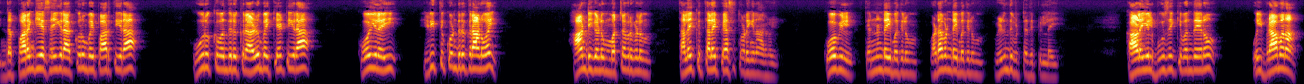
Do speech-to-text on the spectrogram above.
இந்த பரங்கியர் செய்கிற அக்குறும்பை பார்த்தீரா? ஊருக்கு வந்திருக்கிற அழும்பை கேட்டீரா? கோயிலை இடித்து கொண்டிருக்கிறான் ஓய். ஆண்டிகளும் மற்றவர்களும் தலைக்கு தலை பேசத் தொடங்கினார்கள். கோவில் தென்னண்டை மதிலும் வடவண்டை மதிலும் விழுந்து விட்டது பிள்ளை. காலையில் பூசைக்கு வந்தேனோ? ஒய் பிராமணா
